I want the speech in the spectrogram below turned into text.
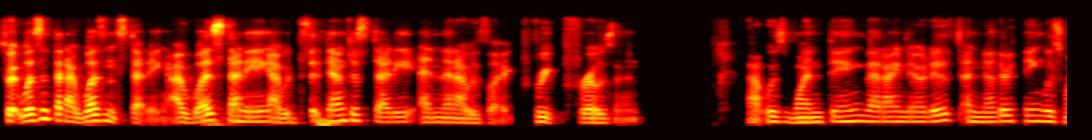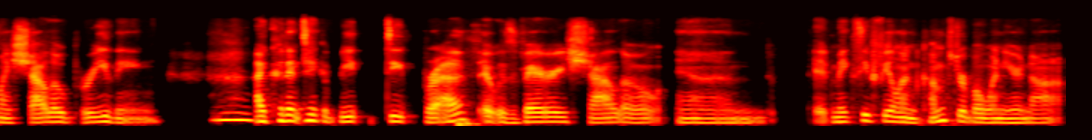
So it wasn't that I wasn't studying. I was studying. I would sit down to study and then I was like freak frozen. That was one thing that I noticed. Another thing was my shallow breathing. Mm. I couldn't take a deep, deep breath. It was very shallow and it makes you feel uncomfortable when you're not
